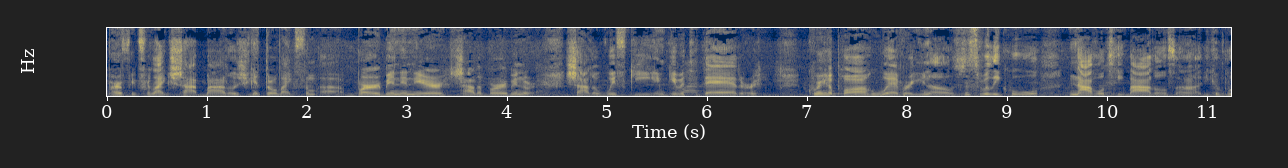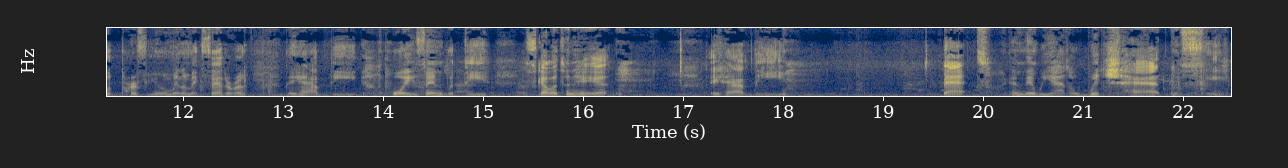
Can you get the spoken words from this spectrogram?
Perfect for like shot bottles. You can throw like some uh, bourbon in there, shot of bourbon or shot of whiskey and give it to dad or grandpa, whoever, you know. It's just really cool novelty bottles. Uh, you can put perfume in them, etc. They have the poison with the skeleton head. They have the bat. And then we had a witch hat. Let's see.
